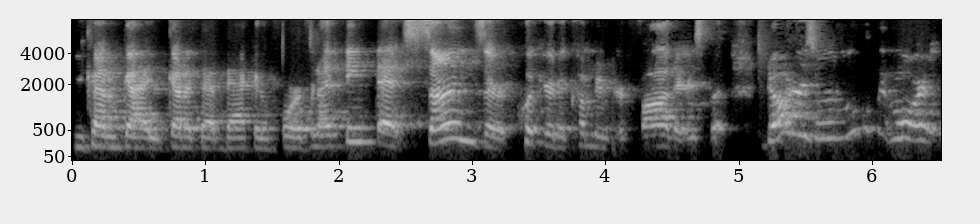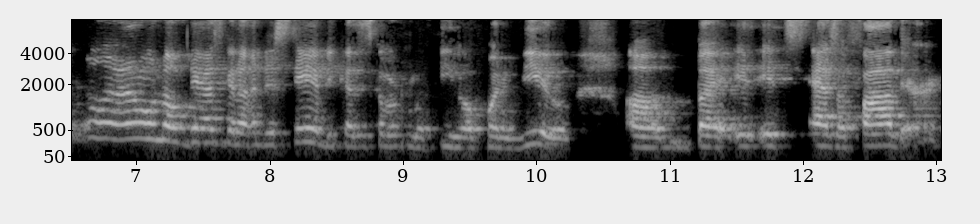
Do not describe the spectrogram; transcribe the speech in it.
you kind of got got at that back and forth. And I think that sons are quicker to come to their fathers, but daughters are a little bit more. Well, I don't know if dad's gonna understand because it's coming from a female point of view. Um, but it, it's as a father,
